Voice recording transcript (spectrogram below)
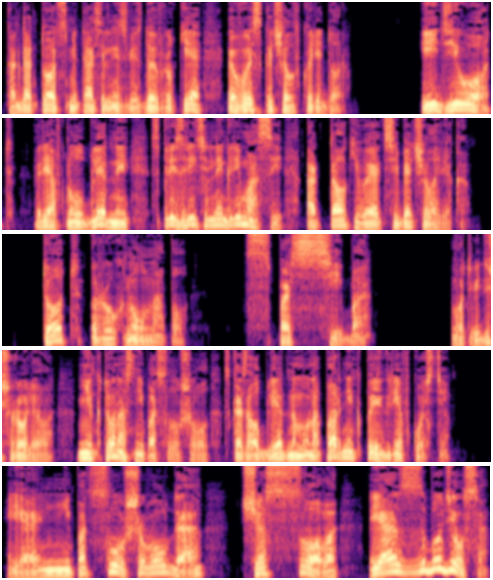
когда тот с метательной звездой в руке выскочил в коридор. «Идиот!» — рявкнул бледный с презрительной гримасой, отталкивая от себя человека. Тот рухнул на пол. «Спасибо!» «Вот видишь, Ролио, никто нас не подслушивал», — сказал бледному напарник по игре в кости. «Я не подслушивал, да. Честное слово, я заблудился».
